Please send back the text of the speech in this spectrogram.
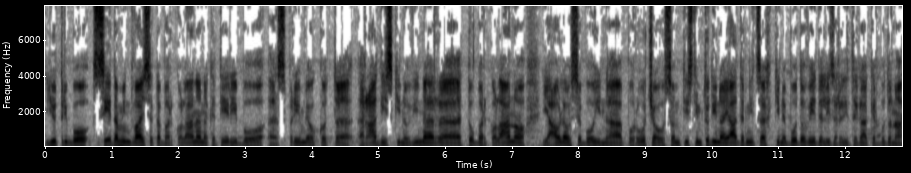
Jutri bo 27. Barkolana, na kateri bo eh, spremljal kot eh, radijski novinar eh, to Barkolano, javljal se bo in poročal vsem tistim, tudi na jadrnicah, ki ne bodo vedeli zaradi tega, ker bodo na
